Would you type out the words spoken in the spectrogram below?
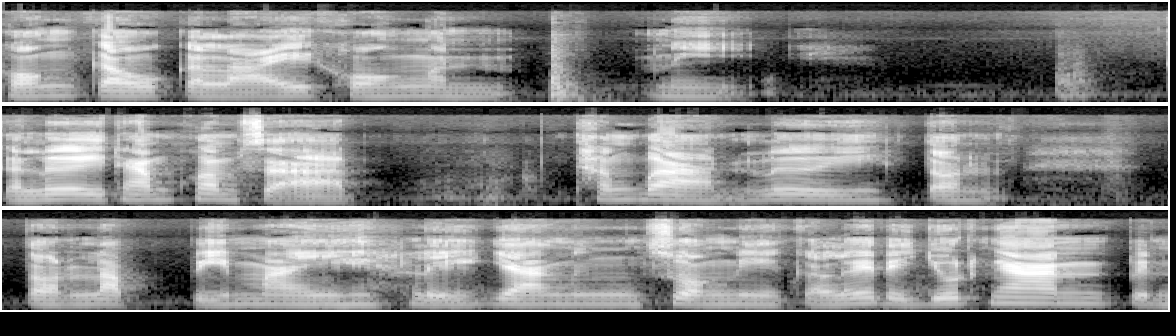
ของเก่ากระหลายของมันนี่ก็เลยทำความสะอาดทั้งบ้านเลยตอนตอนรับปีใหม่หรืออีกอย่างหนึ่งช่วงนี้ก็เลยได้ยุดงานเป็น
